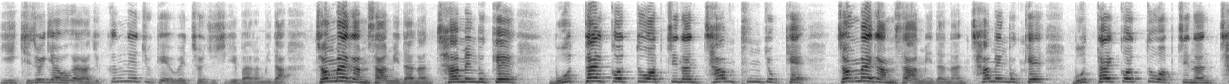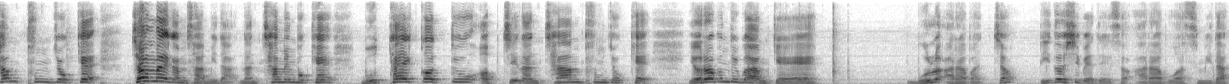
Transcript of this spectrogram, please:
이 기적의 와건 아주 끝내주게 외쳐주시기 바랍니다. 정말 감사합니다. 난 참 행복해. 못할 것도 없지. 난 참 풍족해. 정말 감사합니다. 난 참 행복해. 못할 것도 없지. 난 참 풍족해. 정말 감사합니다. 난 참 행복해. 못할 것도 없지. 난 참 풍족해. 여러분들과 함께 뭘 알아봤죠? 리더십에 대해서 알아보았습니다.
